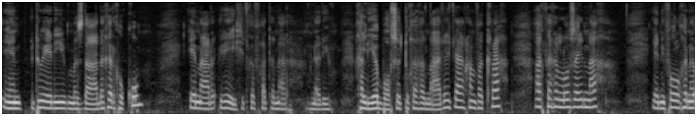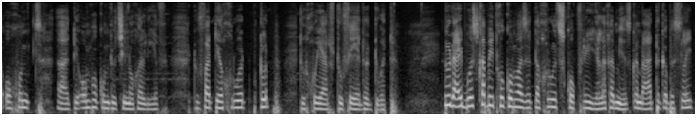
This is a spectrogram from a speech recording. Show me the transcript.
En toe het die misdadiger gekom en haar reis het gevat en haar na die geleë bosse toe gegaan na dit jaar gaan verkrag agtergelos hy nag en die volgende oggend uh, die omgekom toe sy nog geleef toe vat hy 'n groot klip toe gooi hy toe verder dood Toe daai boodskap het gekom was dit 'n groot skok vir die hele gemeenskap. Daar het ek besluit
